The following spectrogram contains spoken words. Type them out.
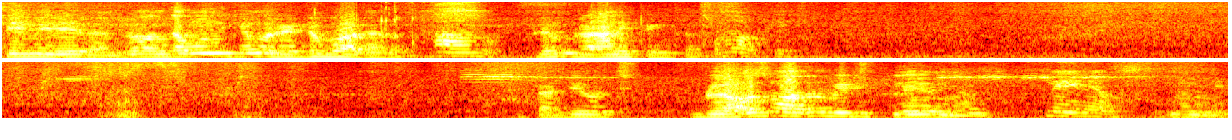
సేమ్ ఇదే దాంట్లో. అంతకుముందుకి ఏమో రెడ్ బార్డర్ ఇప్పుడేమో రాణి పింక్ ఓకే. కడ్డీ వచ్చి. బ్లౌజ్ మాత్రం వీటికి ప్లేన్ మ్యామ్. ప్లేనే వస్తుంది.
